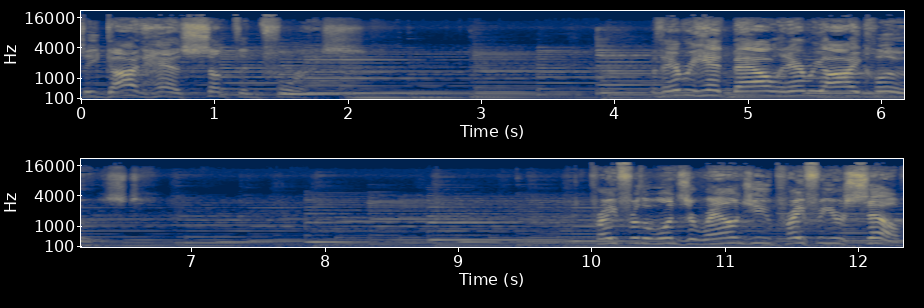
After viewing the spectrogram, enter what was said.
See, God has something for us. With every head bowed and every eye closed. Pray for the ones around you, pray for yourself.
